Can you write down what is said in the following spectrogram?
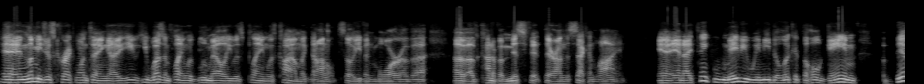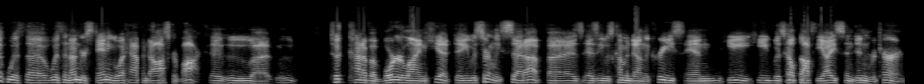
and let me just correct one thing. Uh, he he wasn't playing with Blumel. he was playing with Kyle McDonald. So even more of a of, of kind of a misfit there on the second line. And, and I think maybe we need to look at the whole game a bit with uh, with an understanding of what happened to Oskar Bäck, uh, who uh, who took kind of a borderline hit. He was certainly set up uh, as as he was coming down the crease, and he he was helped off the ice and didn't return.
